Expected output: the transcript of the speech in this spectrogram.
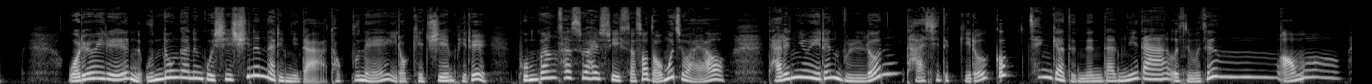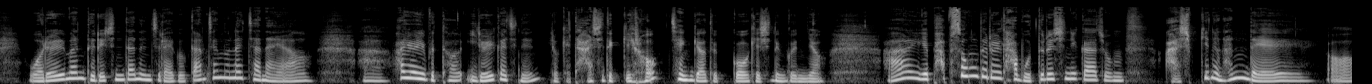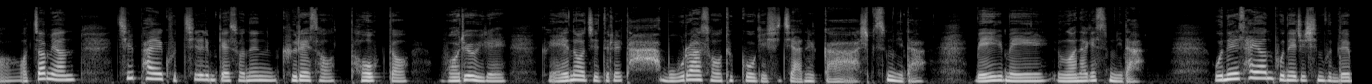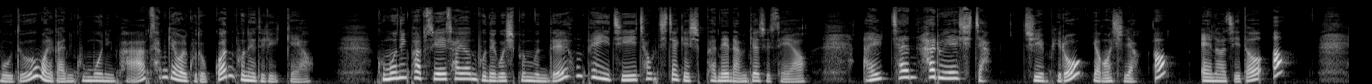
월요일은 운동 가는 곳이 쉬는 날입니다. 덕분에 이렇게 GMP를 본방사수 할 수 있어서 너무 좋아요. 다른 요일은 물론 다시 듣기로 꼭 챙겨 듣는답니다. 웃음 웃음. 어머. 월요일만 들으신다는 줄 알고 깜짝 놀랐잖아요. 아, 화요일부터 일요일까지는 이렇게 다시 듣기로 챙겨 듣고 계시는군요. 아, 이게 팝송들을 다 못 들으시니까 좀 아쉽기는 한데, 어, 어쩌면 7897님께서는 그래서 더욱더 월요일에 그 에너지들을 다 몰아서 듣고 계시지 않을까 싶습니다. 매일매일 응원하겠습니다. 오늘 사연 보내주신 분들 모두 월간 굿모닝 팝 3개월 구독권 보내드릴게요. 굿모닝 팝스에 사연 보내고 싶은 분들 홈페이지 청취자 게시판에 남겨주세요. 알찬 하루의 시작. GMP로 영어 실력 업, 에너지도 업!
